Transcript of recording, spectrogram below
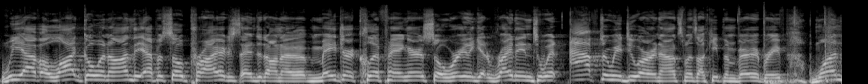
we have a lot going on. The episode prior just ended on a major cliffhanger, so we're going to get right into it after we do our announcements. I'll keep them very brief. One,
